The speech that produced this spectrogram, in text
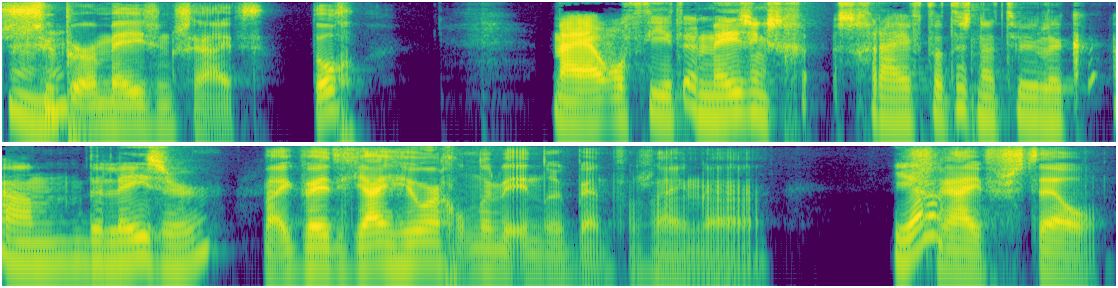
Mhm. super amazing schrijft. Toch? Nou ja, of hij het amazing sch- schrijft, dat is natuurlijk aan de lezer. Maar ik weet dat jij heel erg onder de indruk bent van zijn eh Ja, schrijfstijl.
